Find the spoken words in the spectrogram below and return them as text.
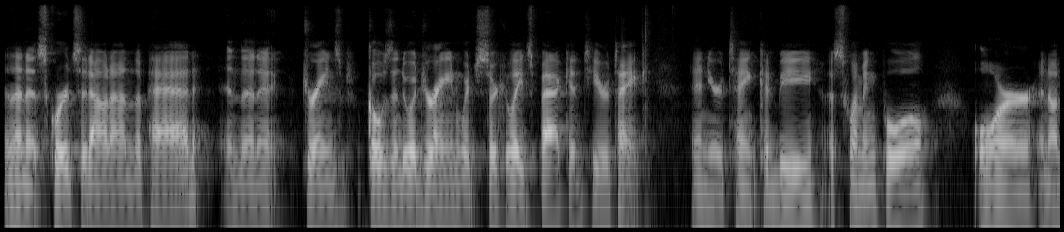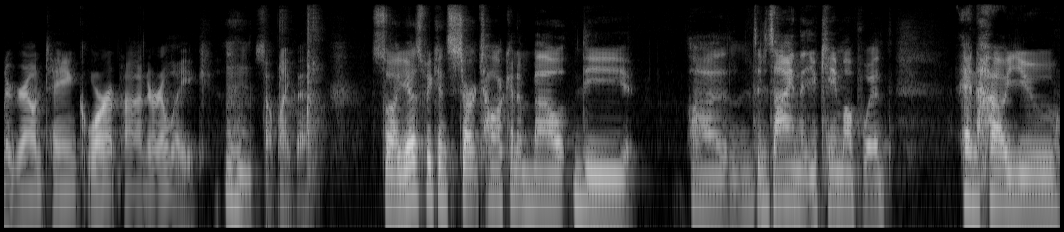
and then it squirts it out on the pad and then it drains goes into a drain which circulates back into your tank and your tank could be a swimming pool or an underground tank or a pond or a lake mm-hmm. something like that so i guess we can start talking about the uh, design that you came up with and how you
